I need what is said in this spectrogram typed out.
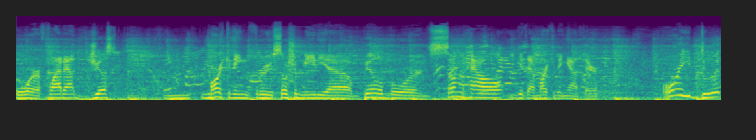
or flat out just m- marketing through social media, billboards. Somehow you get that marketing out there, or you do it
